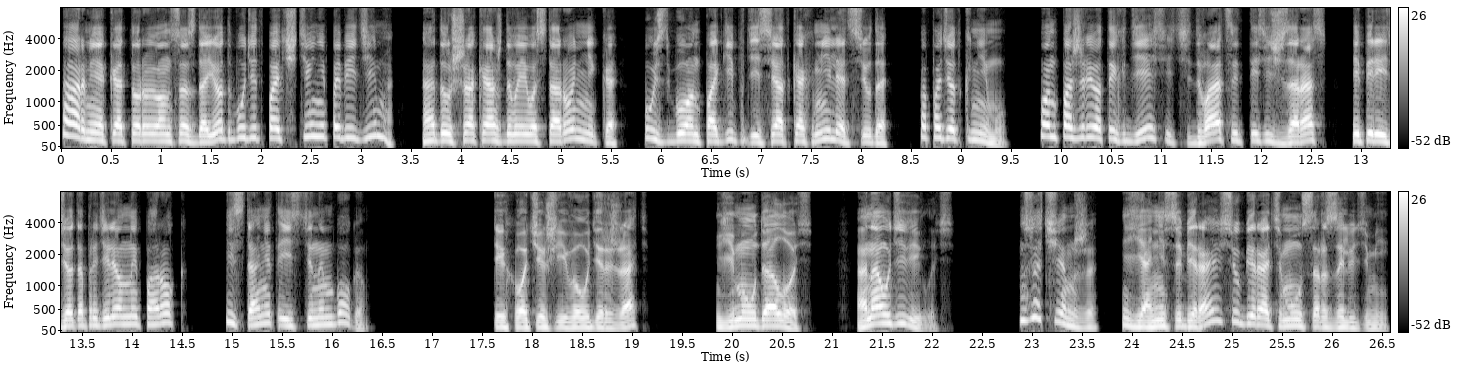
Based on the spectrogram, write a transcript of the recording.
армия, которую он создает, будет почти непобедима, а душа каждого его сторонника, пусть бы он погиб в десятках миль отсюда, попадет к нему. Он пожрет их 10-20 тысяч за раз и перейдет определенный порог и станет истинным богом. Ты хочешь его удержать? Ему удалось. Она удивилась. Зачем же? Я не собираюсь убирать мусор за людьми.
